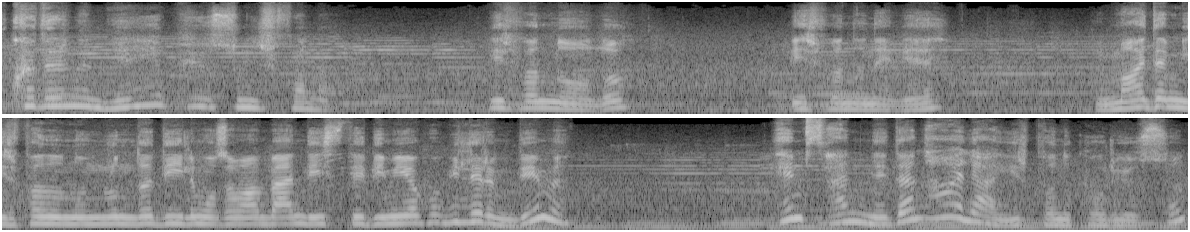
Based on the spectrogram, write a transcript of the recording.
Bu kadarını niye yapıyorsun İrfan'a? İrfan'ın oğlu, İrfan'ın evi. E, Madem İrfan'ın umrunda değilim o zaman ben de istediğimi yapabilirim değil mi? Hem sen neden hala İrfan'ı koruyorsun?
